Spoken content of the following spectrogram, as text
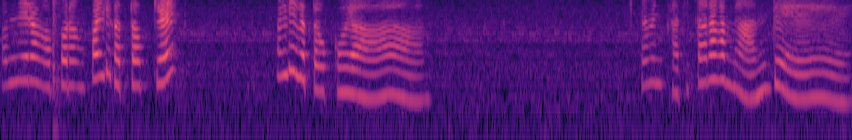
언니랑 아빠랑 빨리 갔다 올게. 빨리 갔다 올 거야. 까민 같이 따라가면 안 돼.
